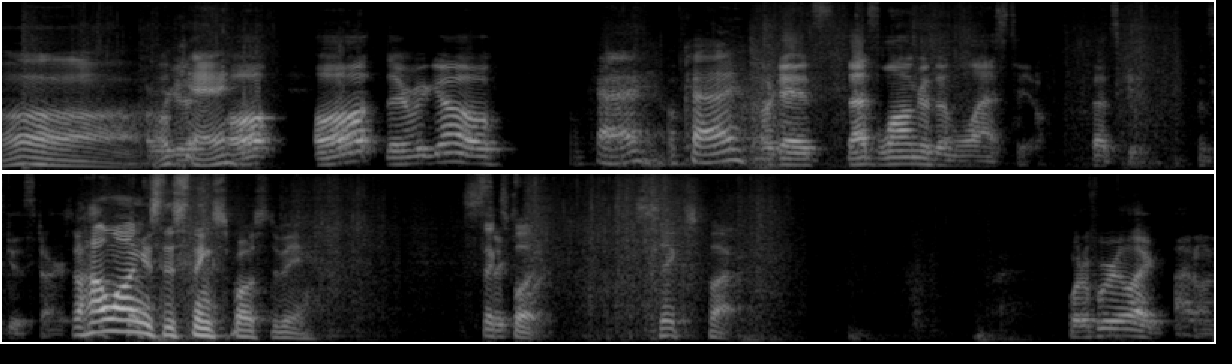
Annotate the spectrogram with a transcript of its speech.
Oh, We're gonna- okay. Oh, oh, there we go. Okay, okay. Okay, it's, that's longer than the last two. That's good. That's a good start. So how long is this thing supposed to be? Six, Six foot. foot. Six foot. What if we were like, I don't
